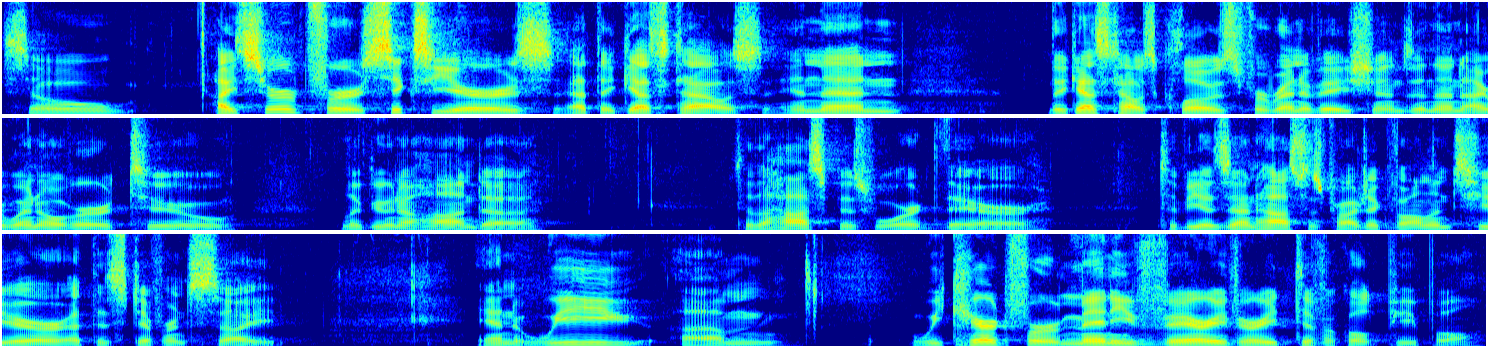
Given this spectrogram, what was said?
So I served for six years at the guest house, and then the guest house closed for renovations, and then I went over to Laguna Honda, to the hospice ward there, to be a Zen Hospice Project volunteer at this different site. And we, um, we cared for many very, very difficult people.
